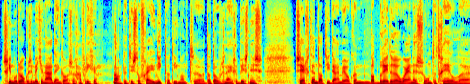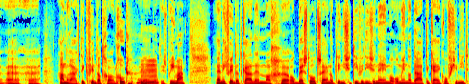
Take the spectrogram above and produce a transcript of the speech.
misschien moeten we ook eens een beetje nadenken als we gaan vliegen. Nou, dat is toch vrij uniek dat iemand eh, dat over zijn eigen business zegt en dat hij daarmee ook een wat bredere awareness rond het geheel eh, eh, aanraakt. Ik vind dat gewoon goed. Mhm. dat is prima. En ik vind dat KLM mag ook best trots zijn op de initiatieven die ze nemen om inderdaad te kijken of je niet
